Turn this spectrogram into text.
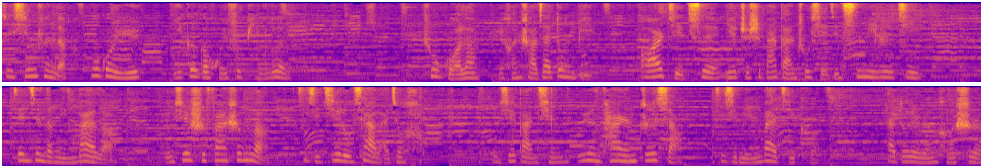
最兴奋的莫过于一个个回复评论。出国了，也很少再动笔，偶尔几次也只是把感触写进私密日记。渐渐的明白了，有些事发生了，自己记录下来就好。有些感情不用他人知晓，自己明白即可。太多的人和事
